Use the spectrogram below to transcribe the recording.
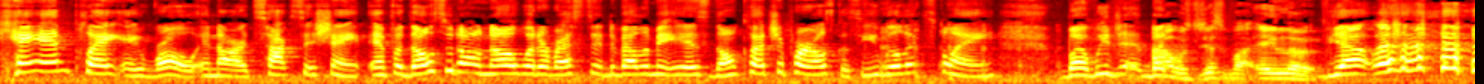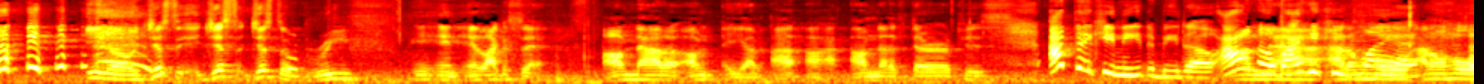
can play a role in our toxic shame? And for those who don't know what arrested development is, don't clutch your pearls because he will explain. but we just, but I was just about. Hey, look. yeah, You know, just just just a brief, and, and like I said, I'm not a I'm I, I, I, I'm not a therapist. I think he need to be though. I don't I'm know why he keep I don't playing. Hold, I don't hold.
